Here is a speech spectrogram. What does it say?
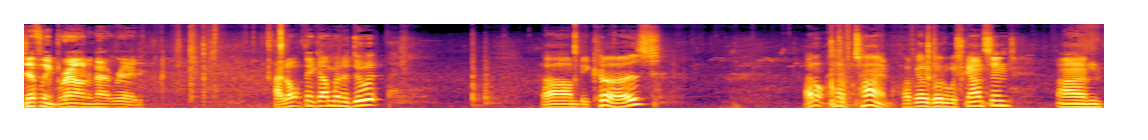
definitely brown and not red. I don't think I'm going to do it um, because I don't have time. I've got to go to Wisconsin on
